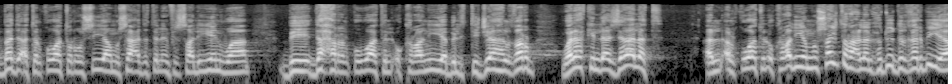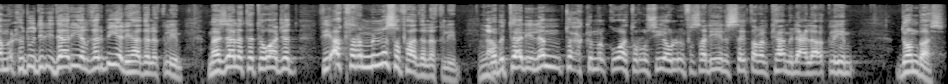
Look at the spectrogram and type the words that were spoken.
بدأت القوات الروسية مساعدة الانفصاليين وبدحر القوات الأوكرانية بالاتجاه الغرب ولكن لا زالت ال- القوات الأوكرانية مسيطرة على الحدود الغربية الحدود الإدارية الغربية لهذا الإقليم. ما زالت تتواجد في أكثر من نصف هذا الإقليم. نعم. وبالتالي لم تحكم القوات الروسية والانفصاليين السيطرة الكاملة على إقليم دونباس.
